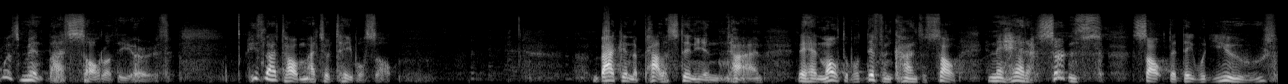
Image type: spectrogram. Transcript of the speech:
What's meant by salt of the earth? He's not talking about your table salt. Back in the Palestinian time, they had multiple different kinds of salt, and they had a certain salt that they would use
